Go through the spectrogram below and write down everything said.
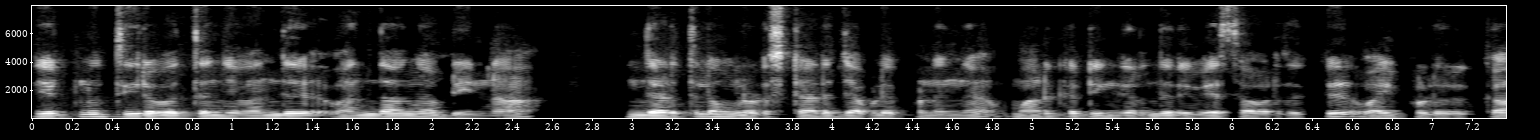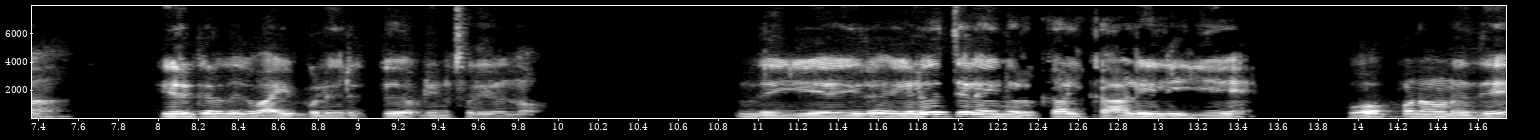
825 வந்து வந்தாங்க அப்படின்னா, இந்த இடத்துல உங்களோட ஸ்ட்ராட்டஜி அப்ளை பண்ணுங்கள் மார்க்கெட் இங்கருந்து ரிவர்ஸ் ஆகிறதுக்கு வாய்ப்புகள் இருக்கா? இருக்கிறதுக்கு வாய்ப்புகள் இருக்குது அப்படின்னு சொல்லியிருந்தோம். இந்த எ இர 77,500 கால் காலையிலேயே ஓப்பன் ஆனதே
